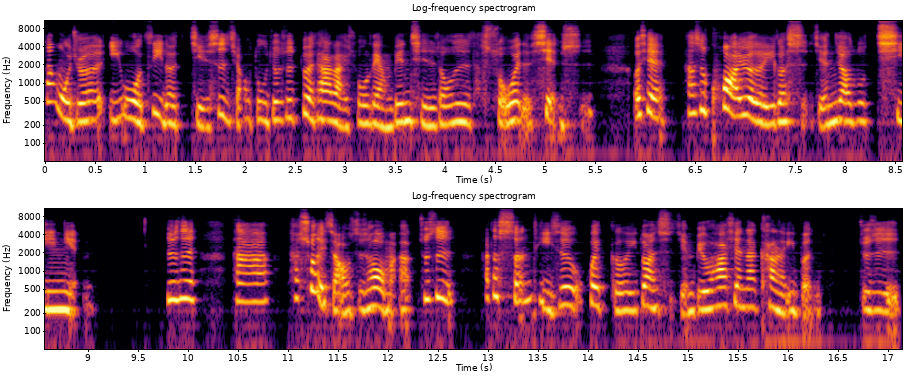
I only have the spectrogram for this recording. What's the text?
但我觉得以我自己的解释角度，就是对他来说，两边其实都是所谓的现实，而且他是跨越了一个时间，叫做七年，就是他他睡着之后嘛，就是他的身体是会隔一段时间，比如他现在看了一本就是。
